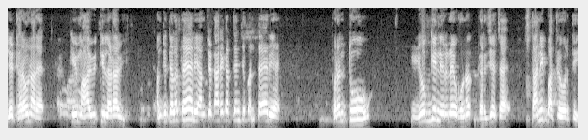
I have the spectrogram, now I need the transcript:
जे ठरवणार आहेत की महायुती लढावी. आमची त्याला तयारी आहे. आमच्या कार्यकर्त्यांची पण तयारी आहे. परंतु योग्य निर्णय होणं गरजेचं आहे स्थानिक पातळीवरती.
